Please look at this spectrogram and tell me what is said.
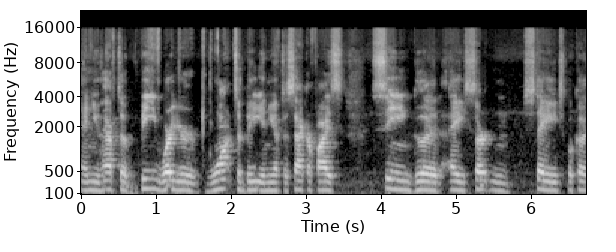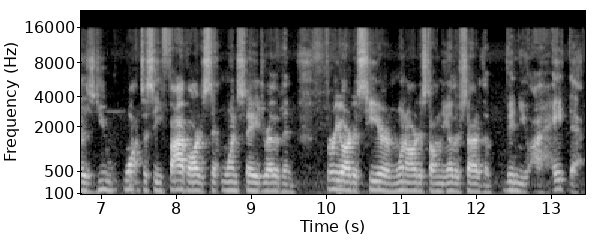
and you have to be where you want to be, and you have to sacrifice seeing good a certain stage because you want to see five artists at one stage rather than three artists here and one artist on the other side of the venue. I hate that.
